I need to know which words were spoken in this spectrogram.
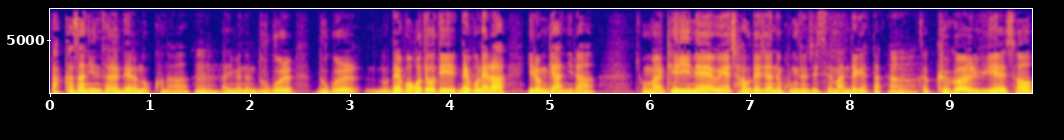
낙하산 인사를 내려놓거나 음. 아니면은 누굴 누굴 내보 어디 어디 내보내라 이런 게 아니라 정말 개인에 의해 좌우되지 않는 공천 시스템을 만들겠다. 어. 그래서 그걸 위해서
